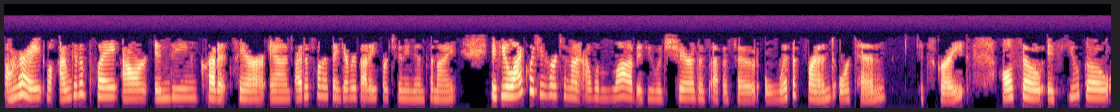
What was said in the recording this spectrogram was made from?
All right. Well, I'm going to play our ending credits here, and I just want to thank everybody for tuning in tonight. If you like what you heard tonight, I would love if you would share this episode with a friend or 10. It's great. Also, if you go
